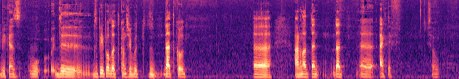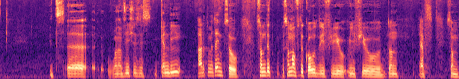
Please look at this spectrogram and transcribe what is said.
because the the people that contribute to that code uh, are not that that active. So it's one of the issues is can be hard to maintain. So some the, some of the code, if you if you don't have some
